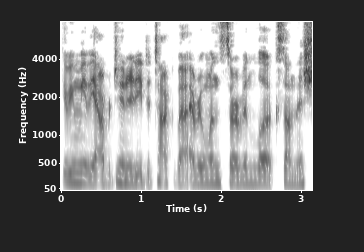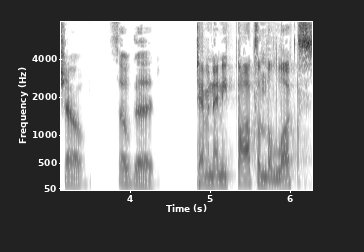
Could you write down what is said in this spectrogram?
giving me the opportunity to talk about everyone's serving looks on this show. So good. Kevin, any thoughts on the looks?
